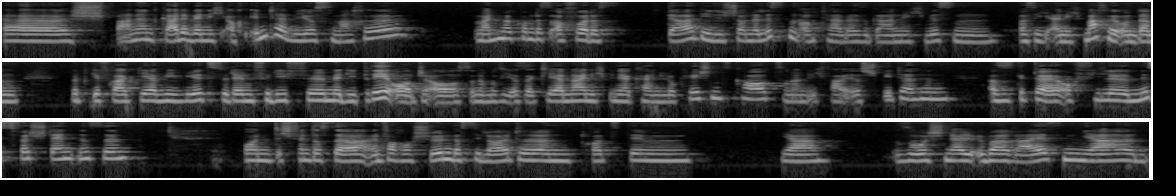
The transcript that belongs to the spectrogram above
äh, spannend, gerade wenn ich auch Interviews mache. Manchmal kommt es auch vor, dass da die Journalisten auch teilweise gar nicht wissen, was ich eigentlich mache. Und dann wird gefragt, ja, wie wählst du denn für die Filme die Drehorte aus? Und dann muss ich erst erklären, nein, ich bin ja kein Location Scout, sondern ich fahre erst später hin. Also es gibt da ja auch viele Missverständnisse. Und ich finde das da einfach auch schön, dass die Leute dann trotzdem ja so schnell überreißen, ja,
